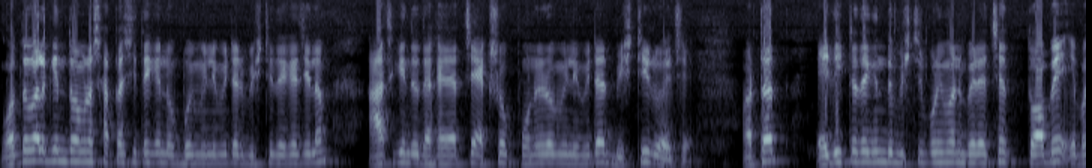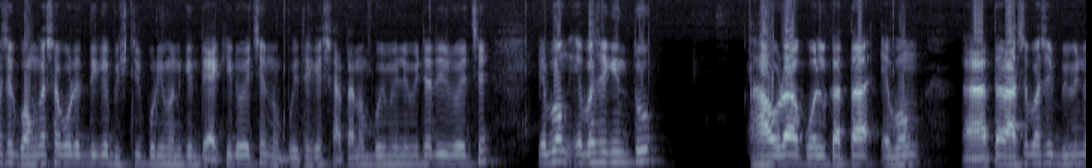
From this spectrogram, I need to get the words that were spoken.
গতকাল কিন্তু আমরা সাতাশি থেকে নব্বই মিলিমিটার বৃষ্টি দেখেছিলাম, আজ কিন্তু দেখা যাচ্ছে একশো পনেরো মিলিমিটার বৃষ্টি রয়েছে। অর্থাৎ এই দিকটাতে কিন্তু বৃষ্টির পরিমাণ বেড়েছে, তবে এপাশে গঙ্গাসাগরের দিকে বৃষ্টির পরিমাণ কিন্তু একই রয়েছে, নব্বই থেকে সাতানব্বই মিলিমিটারই রয়েছে, এবং এপাশে কিন্তু হাওড়া, কলকাতা এবং তার আশেপাশে বিভিন্ন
